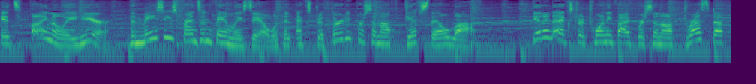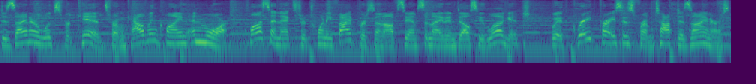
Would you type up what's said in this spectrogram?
It's finally here. The Macy's Friends and Family Sale with an extra 30% off gifts they'll love. Get an extra 25% off dressed up designer looks for kids from Calvin Klein and more, plus an extra 25% off Samsonite and Delsey luggage. With great prices from top designers,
